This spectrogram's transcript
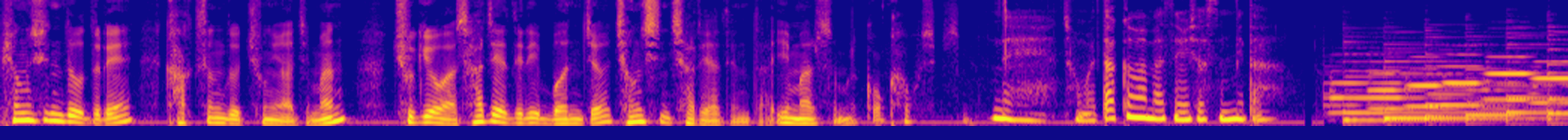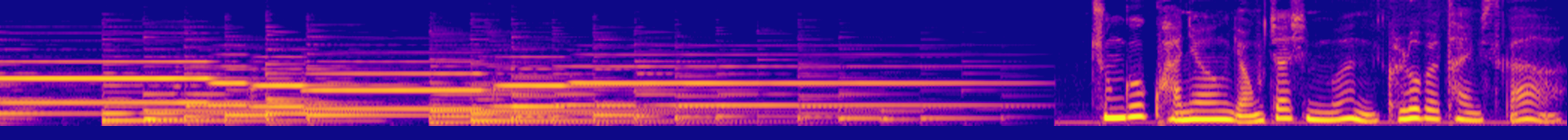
평신도들의 각성도 중요하지만 주교와 사제들이 먼저 정신 차려야 된다. 이 말씀을 꼭 하고 싶습니다. 네. 정말 따끔한 말씀이셨습니다. 중국 관영 영자신문 글로벌 타임스가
